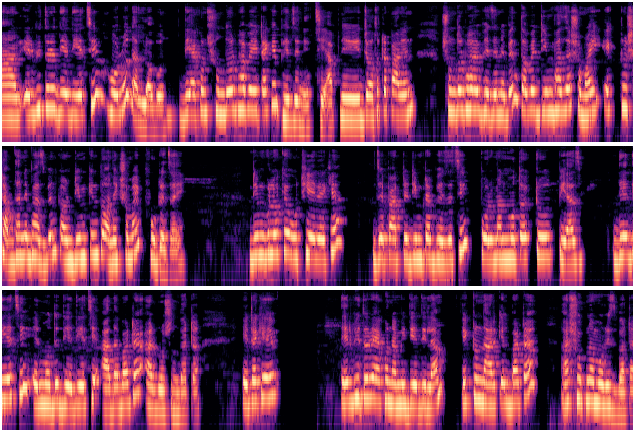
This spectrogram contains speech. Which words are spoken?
আর এর ভিতরে দিয়ে দিয়েছি হলুদ আর লবণ। দিয়ে এখন সুন্দরভাবে এটাকে ভেজে নিচ্ছি। আপনি যতটা পারেন সুন্দরভাবে ভেজে নেবেন, তবে ডিম ভাজার সময় একটু সাবধানে ভাজবেন, কারণ ডিম কিন্তু অনেক সময় ফুটে যায়। ডিমগুলোকে উঠিয়ে রেখে যে পাত্রে ডিমটা ভেজেছি, পরিমাণ মতো একটু পেঁয়াজ দিয়ে দিয়েছি, এর মধ্যে দিয়ে দিয়েছি আদা বাটা আর রসুন বাটা। এটাকে এর ভিতরে এখন আমি দিয়ে দিলাম একটু নারকেল বাটা আর শুকনো মরিচ বাটা।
